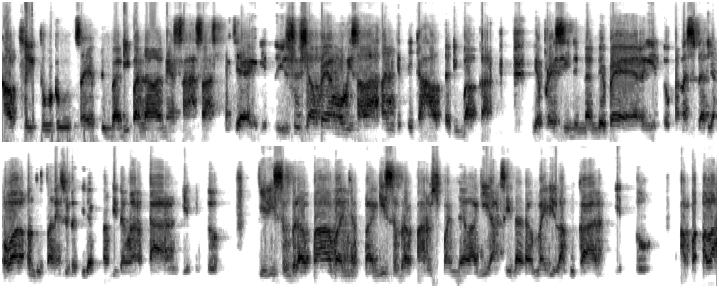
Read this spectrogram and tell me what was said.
halte itu menurut saya pribadi pandangannya sah-sah saja gitu. Justru siapa yang mau disalahkan ketika halte dibakar? Ya presiden dan DPR gitu. Karena sudah di awal tuntutannya sudah tidak pernah didengarkan gitu. Jadi seberapa banyak lagi, seberapa harus panjang lagi aksi damai dilakukan gitu. Apalah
